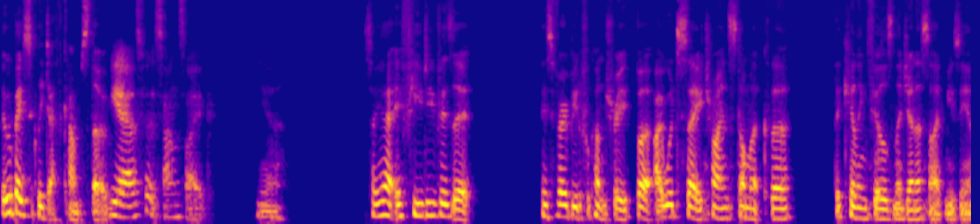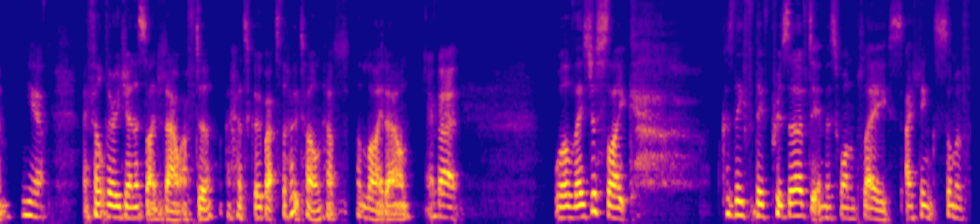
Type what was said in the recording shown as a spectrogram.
They were basically death camps, though. Yeah, that's what it sounds like. Yeah. So yeah, if you do visit, it's a very beautiful country, but I would say try and stomach the the killing fields and the genocide museum. Yeah, I felt very genocided out after I had to go back to the hotel and have a lie down. I bet. Well, there's just like because they've they've preserved it in this one place. I think some of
